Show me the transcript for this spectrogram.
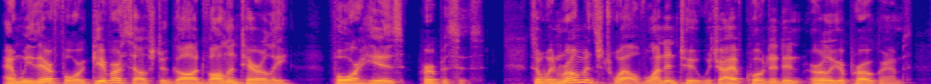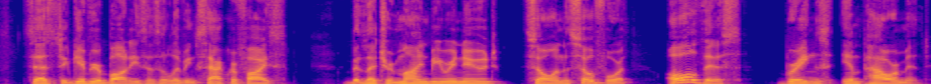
and we therefore give ourselves to God voluntarily for his purposes. So when Romans 12, 1 and 2, which I have quoted in earlier programs, says to give your bodies as a living sacrifice, but let your mind be renewed, so on and so forth, all this brings empowerment,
